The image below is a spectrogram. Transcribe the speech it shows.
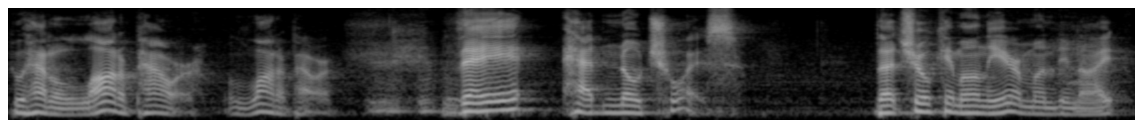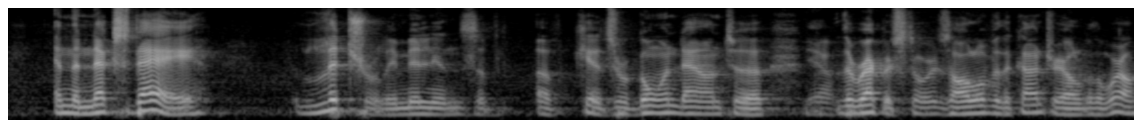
who had a lot of power, a lot of power, they had no choice. That show came on the air Monday night, and the next day, literally millions of, of kids were going down to yeah. the record stores all over the country, all over the world,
